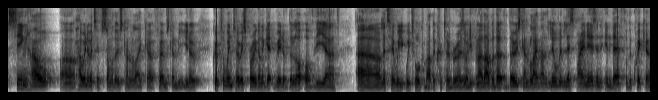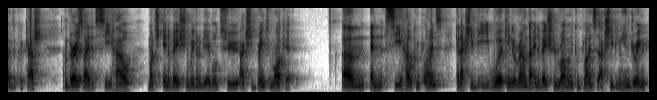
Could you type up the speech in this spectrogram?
seeing how uh, how innovative some of those kind of like uh, firms can be. You know, crypto winter is probably going to get rid of the lot of the uh, uh, let's say we, we talk about the crypto bros or anything like that, but those kind of like that, a little bit less pioneers in, in there for the quicker the quick cash. I'm very excited to see how much innovation we're going to be able to actually bring to market um, and see how compliance can actually be working around that innovation rather than compliance actually being hindering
